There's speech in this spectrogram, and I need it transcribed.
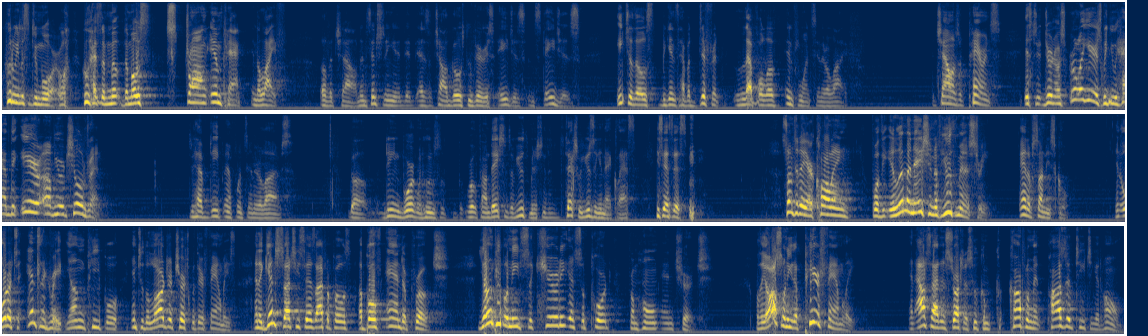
who, do we listen to more? Who has the, the most strong impact in the life of a child. And it's interesting, as a child goes through various ages and stages, each of those begins to have a different level of influence in their life. The challenge of parents is to, during those early years when you have the ear of your children, to have deep influence in their lives. Uh, Dean Borgman, who wrote Foundations of Youth Ministry, the text we're using in that class, he says this Some today are calling for the elimination of youth ministry and of Sunday school in order to integrate young people into the larger church with their families. And against such, he says, I propose a both and approach. Young people need security and support from home and church, but they also need a peer family and outside instructors who com- complement positive teaching at home.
